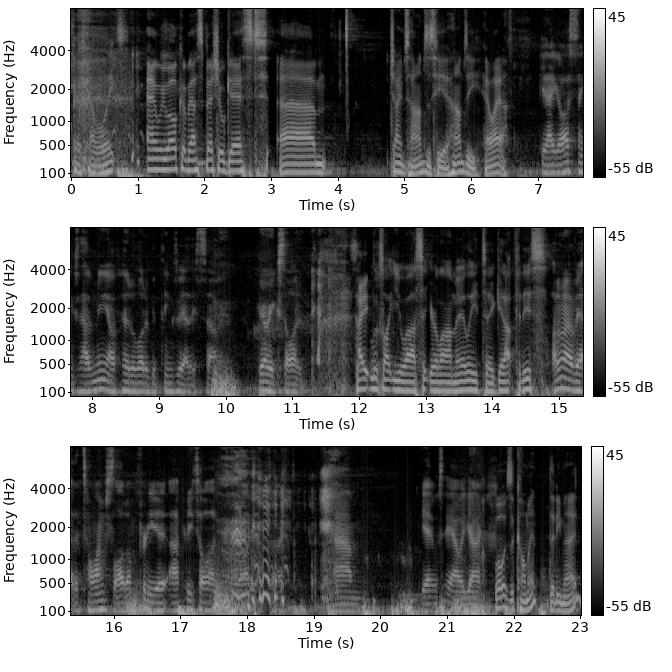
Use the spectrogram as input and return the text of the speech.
first couple of weeks. And we welcome our special guest, um, James Harmes is here. Harmsy, how are you? G'day guys, thanks for having me. I've heard a lot of good things about this, so I'm very excited. Hey, Looks like you uh, set your alarm early to get up for this. I don't know about the time slot. I'm pretty uh, pretty tired. so, um, yeah, we'll see how we go. what was the comment that he made?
